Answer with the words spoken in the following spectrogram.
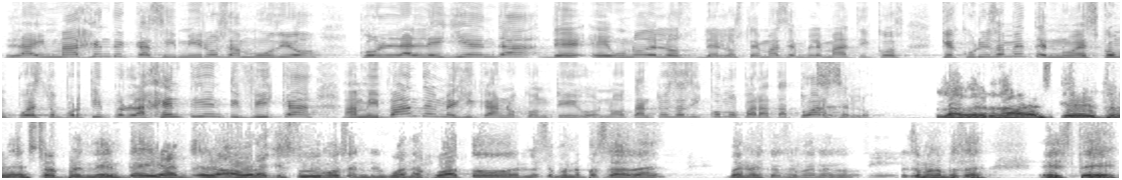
La imagen de Casimiro Zamudio con la leyenda de eh, uno de los, de los temas emblemáticos que curiosamente no es compuesto por ti, pero la gente identifica a mi banda el mexicano contigo, ¿no? Tanto es así como para tatuárselo. La verdad es que es sorprendente. Y ahora que estuvimos en Guanajuato la semana pasada, bueno, esta semana, ¿no? La semana pasada, este,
